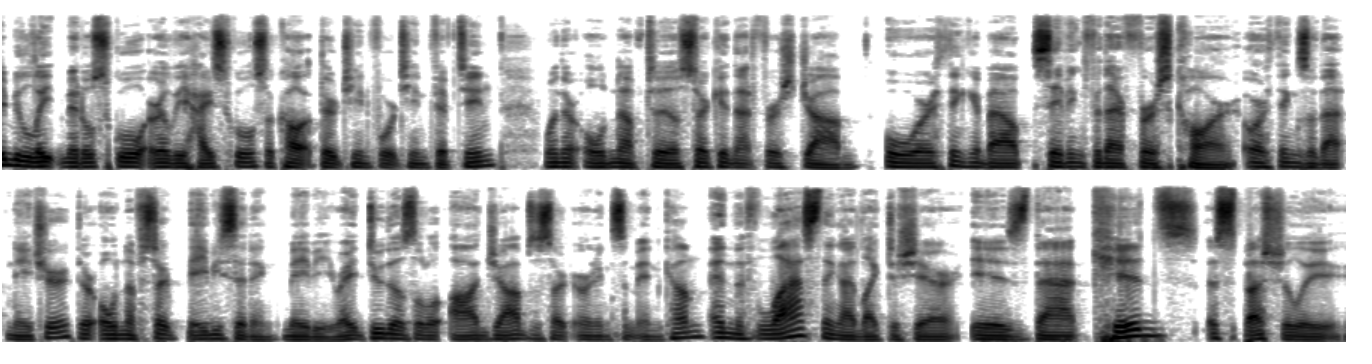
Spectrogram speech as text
Maybe late middle school, early high school, so call it 13, 14, 15, when they're old enough to start getting that first job or thinking about saving for their first car or things of that nature. They're old enough to start babysitting, maybe, right? Do those little odd jobs to start earning some income. And the last thing I'd like to share is that kids, especially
